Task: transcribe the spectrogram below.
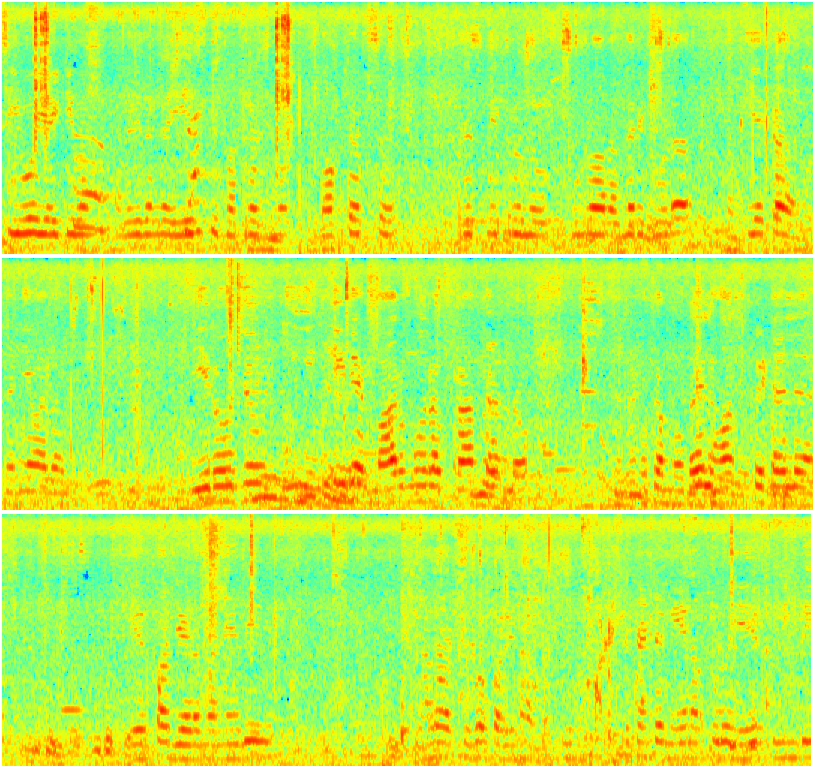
సిఓఐటి అదేవిధంగా ఏఎస్పీ భద్రాచలం డాక్టర్స్ ప్రెస్ మిత్రులు వారందరికీ కూడా ప్రత్యేక ధన్యవాదాలు. ఈరోజు ఈ ఇంటీరియర్ మారుమూర ప్రాంతంలో ఒక మొబైల్ హాస్పిటల్ ఏర్పాటు చేయడం అనేది చాలా శుభ పరిణామం. ఎందుకంటే నేను అప్పుడు ఏ హిందీ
